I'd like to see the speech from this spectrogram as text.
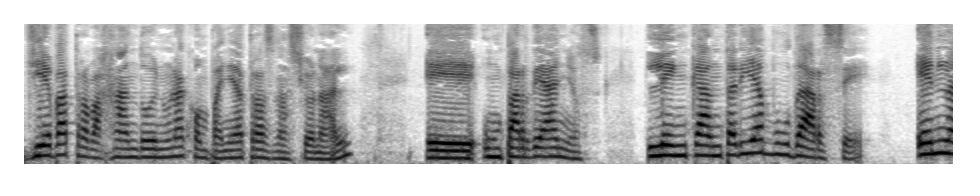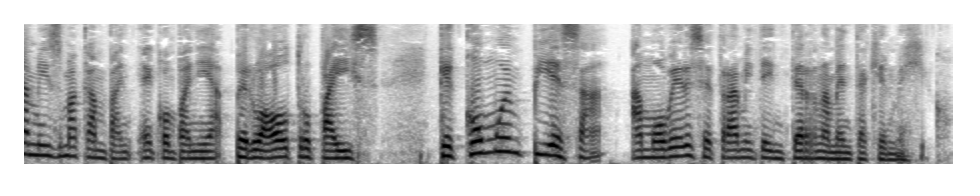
lleva trabajando en una compañía transnacional eh, un par de años. Le encantaría mudarse en la misma eh, compañía, pero a otro país. Que cómo empieza a mover ese trámite internamente aquí en México.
